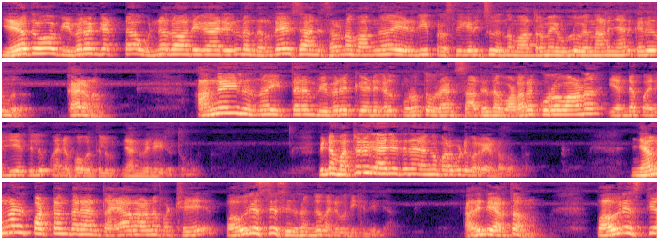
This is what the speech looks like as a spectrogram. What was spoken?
ഏതോ വിവരം കെട്ട ഉന്നതാധികാരികളുടെ നിർദ്ദേശാനുസരണം അങ്ങ് എഴുതി പ്രസിദ്ധീകരിച്ചു എന്ന് മാത്രമേ ഉള്ളൂ എന്നാണ് ഞാൻ കരുതുന്നത്. കാരണം അങ്ങയിൽ നിന്ന് ഇത്തരം വിവരക്കേടുകൾ പുറത്തു വരാൻ സാധ്യത വളരെ കുറവാണ് എന്റെ പരിചയത്തിലും അനുഭവത്തിലും ഞാൻ വിലയിരുത്തുന്നു. പിന്നെ മറ്റൊരു കാര്യത്തിന് അങ്ങ് മറുപടി പറയേണ്ടതുണ്ട്. ഞങ്ങൾ പട്ടം തരാൻ തയ്യാറാണ് പക്ഷേ പൗരസ്ത്യ സ്ഥിരസംഘം അനുവദിക്കുന്നില്ല. അതിന്റെ അർത്ഥം പൗരസ്ത്യ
